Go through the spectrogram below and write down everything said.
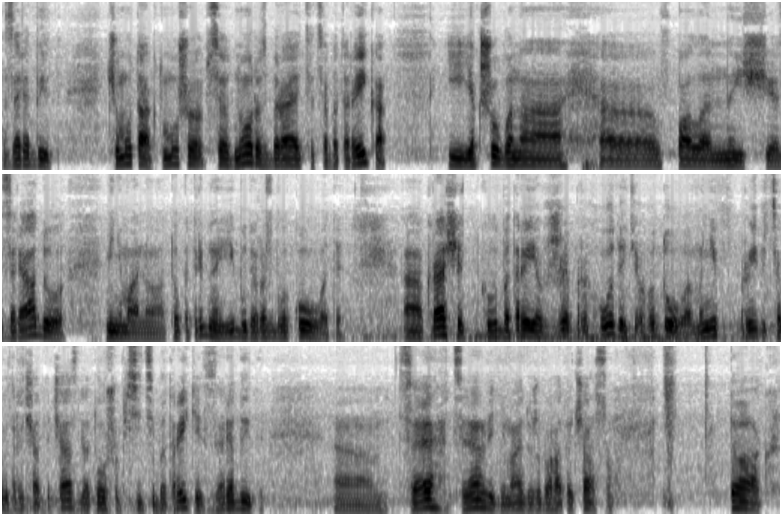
зарядити. Чому так? Тому що все одно розбирається ця батарейка, і якщо вона е, впала нижче заряду мінімального, то потрібно її буде розблоковувати. А краще, коли батарея вже приходить, готова. Мені прийдеться витрачати час для того, щоб всі ці батарейки зарядити. Е, Це, це віднімає дуже багато часу. Так,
